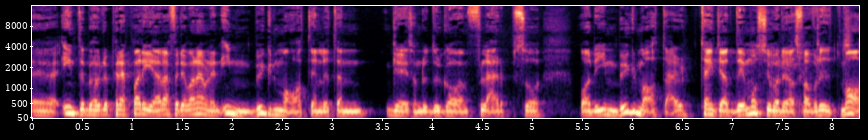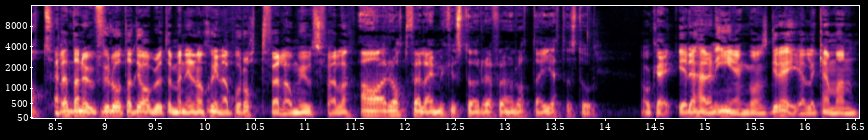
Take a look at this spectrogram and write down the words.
eh, inte behövde preparera för det var nämligen inbyggd mat. En liten grej som du drog av en flärp så var det inbyggd mat där. Tänkte jag att det måste ju vara deras favoritmat. Vänta nu, förlåt att jag avbryter, men är det någon skillnad på råttfälla och musfälla? Ja, råttfälla är mycket större för en råtta är jättestor. Okej, är det här en engångsgrej eller kan man...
